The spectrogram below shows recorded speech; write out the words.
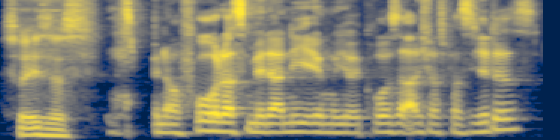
So ist es. ich bin auch froh, dass mir da nie irgendwie großartig was passiert ist.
